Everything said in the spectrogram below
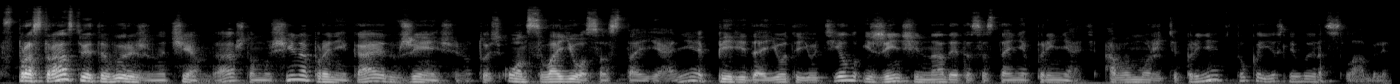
В пространстве это выражено чем? Да? Что мужчина проникает в женщину. То есть он свое состояние передает ее телу, и женщине надо это состояние принять. А вы можете принять только если вы расслаблены.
